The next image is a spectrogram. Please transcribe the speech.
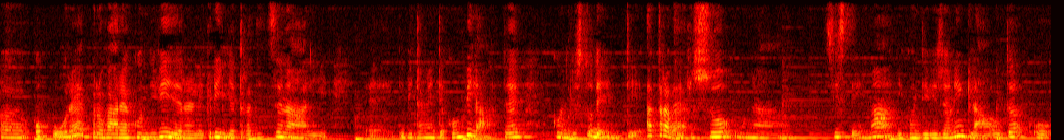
eh, oppure provare a condividere le griglie tradizionali eh, debitamente compilate con gli studenti attraverso un sistema di condivisione in cloud o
